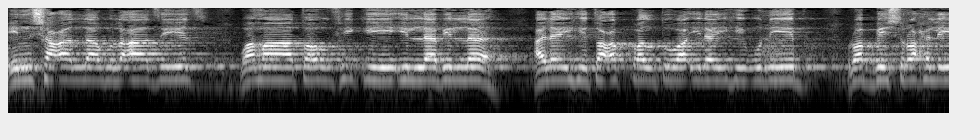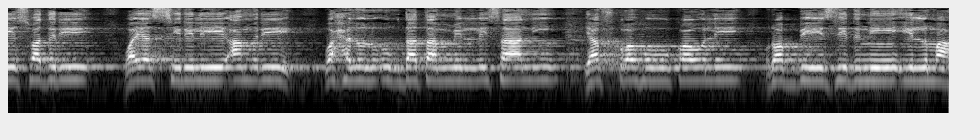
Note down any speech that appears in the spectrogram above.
ইনশা আল্লাহুল আজিজ। ওয়ামা তৌফিকি ইল্লা বিল্লাহ। আলাইহি তাওয়াক্কালতু ওয়া ইলাইহি উনিব। রব্বিশ রহলি সদরি ওয়ায়াসসিরলি আমরি। ওয়াহলুল উকদাতাম মিন লিসানি ইয়াফকাহু কওলি রব্বি জিদনি ইলমা।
